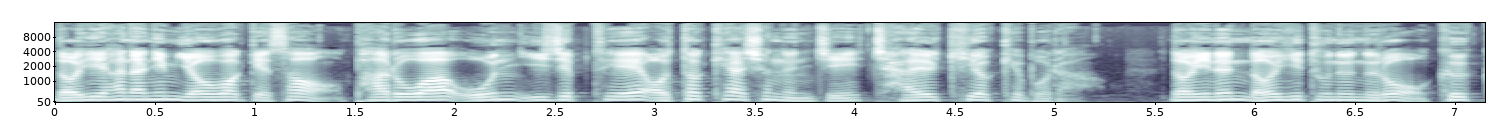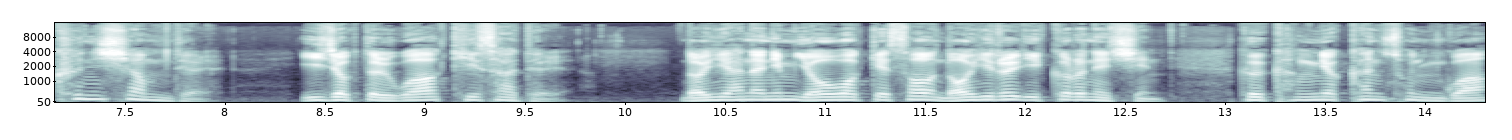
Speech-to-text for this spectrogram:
너희 하나님 여호와께서 바로와 온 이집트에 어떻게 하셨는지 잘 기억해 보라. 너희는 너희 두 눈으로 그 큰 시험들, 이적들과 기사들, 너희 하나님 여호와께서 너희를 이끌어내신 그 강력한 손과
